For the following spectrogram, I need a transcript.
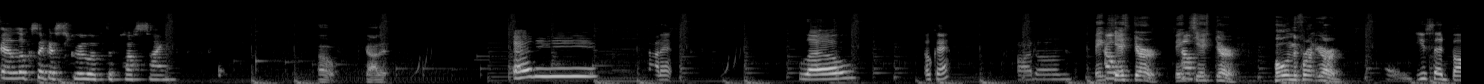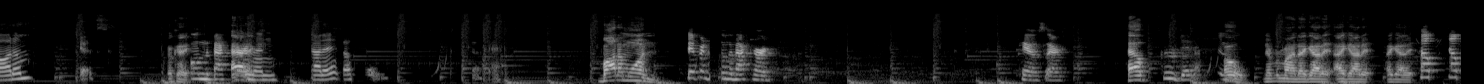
It looks like a screw with the plus sign. Oh, got it. Eddie, got it. low, Okay. bottom, Big Help. sister. Big Help. sister. Hole in the front yard. You said bottom, yes, Okay. In the and backyard. then got it. nothing. Bottom one. Different from the backyard. Okay, I was there. Help. Screw dinner. Oh, never mind. I got it. I got it. I got it. Help, help.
